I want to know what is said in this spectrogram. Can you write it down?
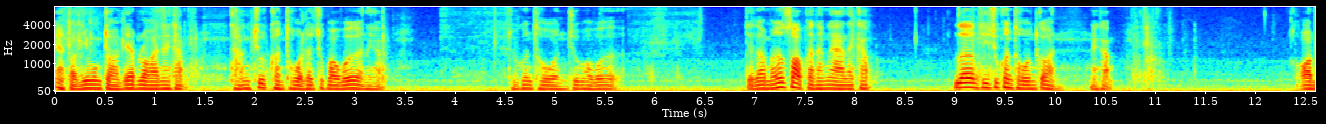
อะตอนนี้วงจรเรียบร้อยนะครับ ทั้งชุดคอนโทรลและชุดพาวเวอร์นะครับ ชุดคอนโทรลชุดพาวเวอร์ ดี๋ยวเรามาทดสอบการทำงานนะครับ เริ่มที่ชุดคอนโทรลก่อนนะครับออน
